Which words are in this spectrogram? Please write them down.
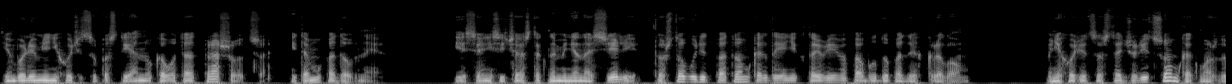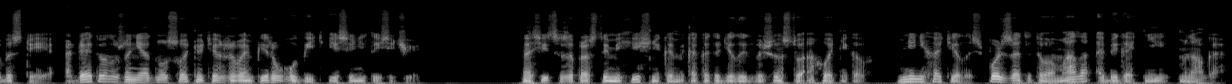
Тем более мне не хочется постоянно у кого-то отпрашиваться и тому подобное. Если они сейчас так на меня насели, то что будет потом, когда я некоторое время побуду под их крылом? Мне хочется стать жрецом как можно быстрее, а для этого нужно не одну сотню тех же вампиров убить, если не тысячи. Носиться за простыми хищниками, как это делает большинство охотников, мне не хотелось, пользы от этого мало, а беготни много.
